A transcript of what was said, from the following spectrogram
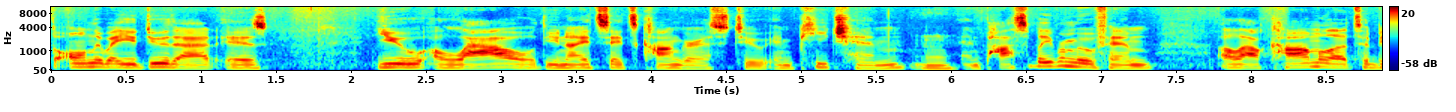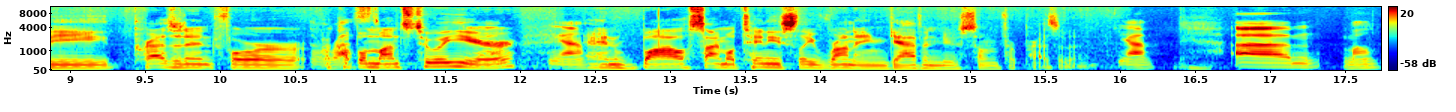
the only way you do that is you allow the United States Congress to impeach him mm. and possibly remove him allow Kamala to be president for a couple months to a year, yeah. Yeah. and while simultaneously running Gavin Newsom for president. Yeah. Um, well,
